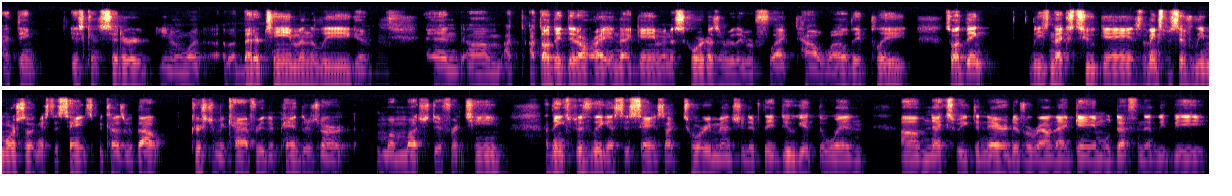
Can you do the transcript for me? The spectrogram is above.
I think is considered you know one a better team in the league and. And um, I, I thought they did all right in that game, and the score doesn't really reflect how well they played. So I think these next two games, I think specifically more so against the Saints, because without Christian McCaffrey, the Panthers are a much different team. I think specifically against the Saints, like Tori mentioned, if they do get the win um, next week, the narrative around that game will definitely be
